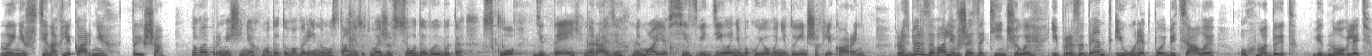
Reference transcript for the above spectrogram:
Нині ж в стінах лікарні тиша. Нове приміщення Ахмадиту в аварійному стані. Тут майже всюди вибите скло. Дітей наразі немає. Всі з відділень евакуйовані до інших лікарень. Розбір завалів вже закінчили. І президент, і уряд пообіцяли – Охмадит відновлять.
